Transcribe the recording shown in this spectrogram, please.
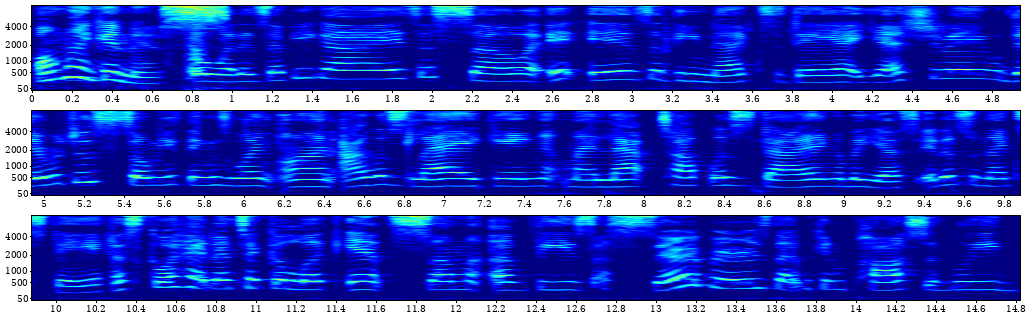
Oh my goodness. What is up, you guys? So, it is the next day. Yesterday, there were just so many things going on. I was lagging, my laptop was dying, but yes, it is the next day. Let's go ahead and take a look at some of these servers that we can possibly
